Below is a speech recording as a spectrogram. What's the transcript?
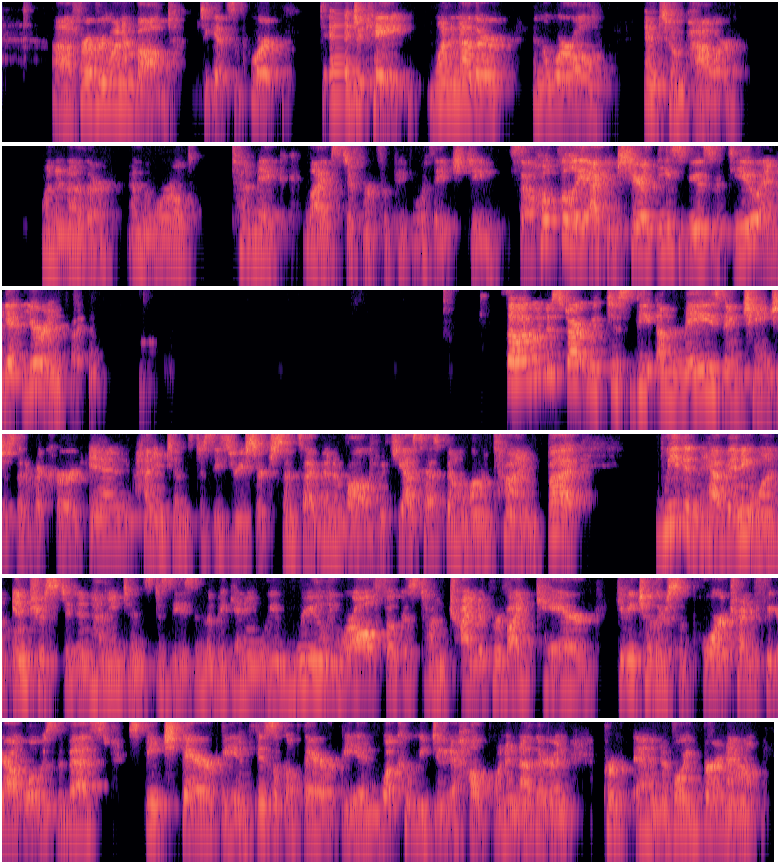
uh, for everyone involved, to get support, to educate one another in the world, and to empower one another and the world to make lives different for people with HD. So hopefully I can share these views with you and get your input. So I want to start with just the amazing changes that have occurred in Huntington's disease research since I've been involved, which yes, has been a long time, but we didn't have anyone interested in Huntington's disease in the beginning. We really were all focused on trying to provide care, give each other support, trying to figure out what was the best speech therapy and physical therapy and what could we do to help one another and, and avoid burnout.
